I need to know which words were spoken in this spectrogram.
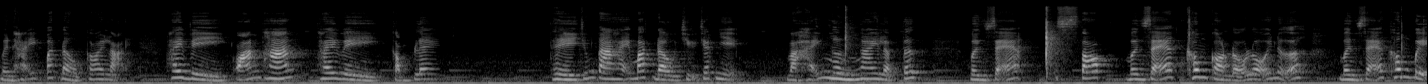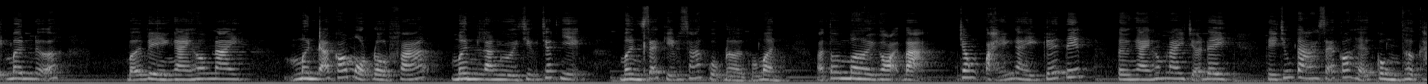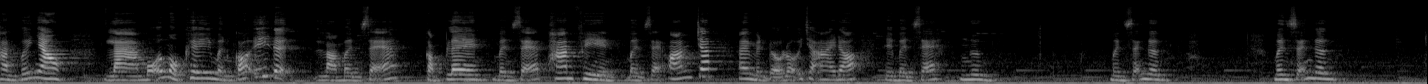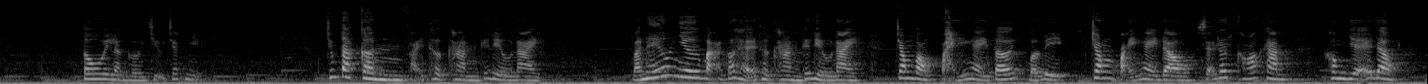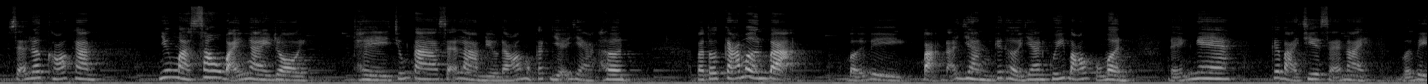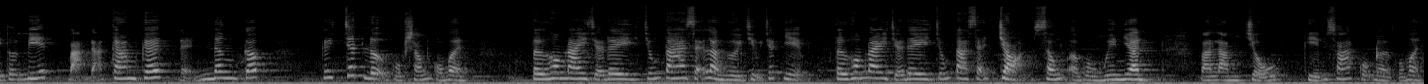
mình hãy bắt đầu coi lại. Thay vì oán thán, thay vì complain, thì chúng ta hãy bắt đầu chịu trách nhiệm và hãy ngừng ngay lập tức. Mình sẽ stop, mình sẽ không còn đổ lỗi nữa, mình sẽ không bị minh nữa. Bởi vì ngày hôm nay, mình đã có một đột phá. Mình là người chịu trách nhiệm. Mình sẽ kiểm soát cuộc đời của mình. Và tôi mời gọi bạn, trong 7 ngày kế tiếp, từ ngày hôm nay trở đi, thì chúng ta sẽ có thể cùng thực hành với nhau là mỗi một khi mình có ý định là mình sẽ complain, mình sẽ than phiền, mình sẽ oán trách hay mình đổ lỗi cho ai đó, thì mình sẽ ngừng. Mình sẽ ngừng. Mình sẽ ngừng. Tôi là người chịu trách nhiệm. Chúng ta cần phải thực hành cái điều này. Và nếu như bạn có thể thực hành cái điều này trong vòng 7 ngày tới, bởi vì trong 7 ngày đầu sẽ rất khó khăn, không dễ đâu, sẽ rất khó khăn nhưng mà sau 7 ngày rồi thì chúng ta sẽ làm điều đó một cách dễ dàng hơn. Và tôi cảm ơn bạn bởi vì bạn đã dành cái thời gian quý báu của mình để nghe cái bài chia sẻ này. Bởi vì tôi biết bạn đã cam kết để nâng cấp cái chất lượng cuộc sống của mình. Từ hôm nay trở đi, chúng ta sẽ là người chịu trách nhiệm. Từ hôm nay trở đi, chúng ta sẽ chọn sống ở vùng nguyên nhân và làm chủ kiểm soát cuộc đời của mình.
